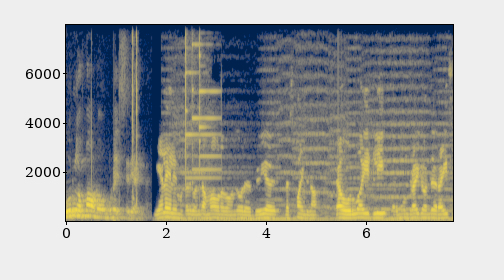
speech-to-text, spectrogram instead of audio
ஒரு அம்மா உணவகம் கூட சரியா இல்லை. ஏழை எளிய மக்களுக்கு வந்து அம்மா உணவகம் வந்து ஒரு பெரிய ப்ளஸ் பாயிண்ட் தான். ஏன் ஒரு ரூபாய் இட்லி ஒரு மூணு ரூபாய்க்கு வந்து ரைஸ்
